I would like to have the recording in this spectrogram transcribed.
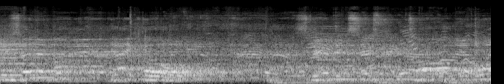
presented by Geico. Standing six feet tall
